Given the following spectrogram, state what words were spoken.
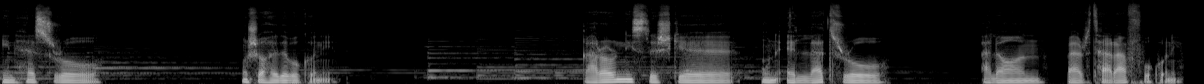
این حس رو مشاهده بکنید قرار نیستش که اون علت رو الان برطرف بکنیم.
